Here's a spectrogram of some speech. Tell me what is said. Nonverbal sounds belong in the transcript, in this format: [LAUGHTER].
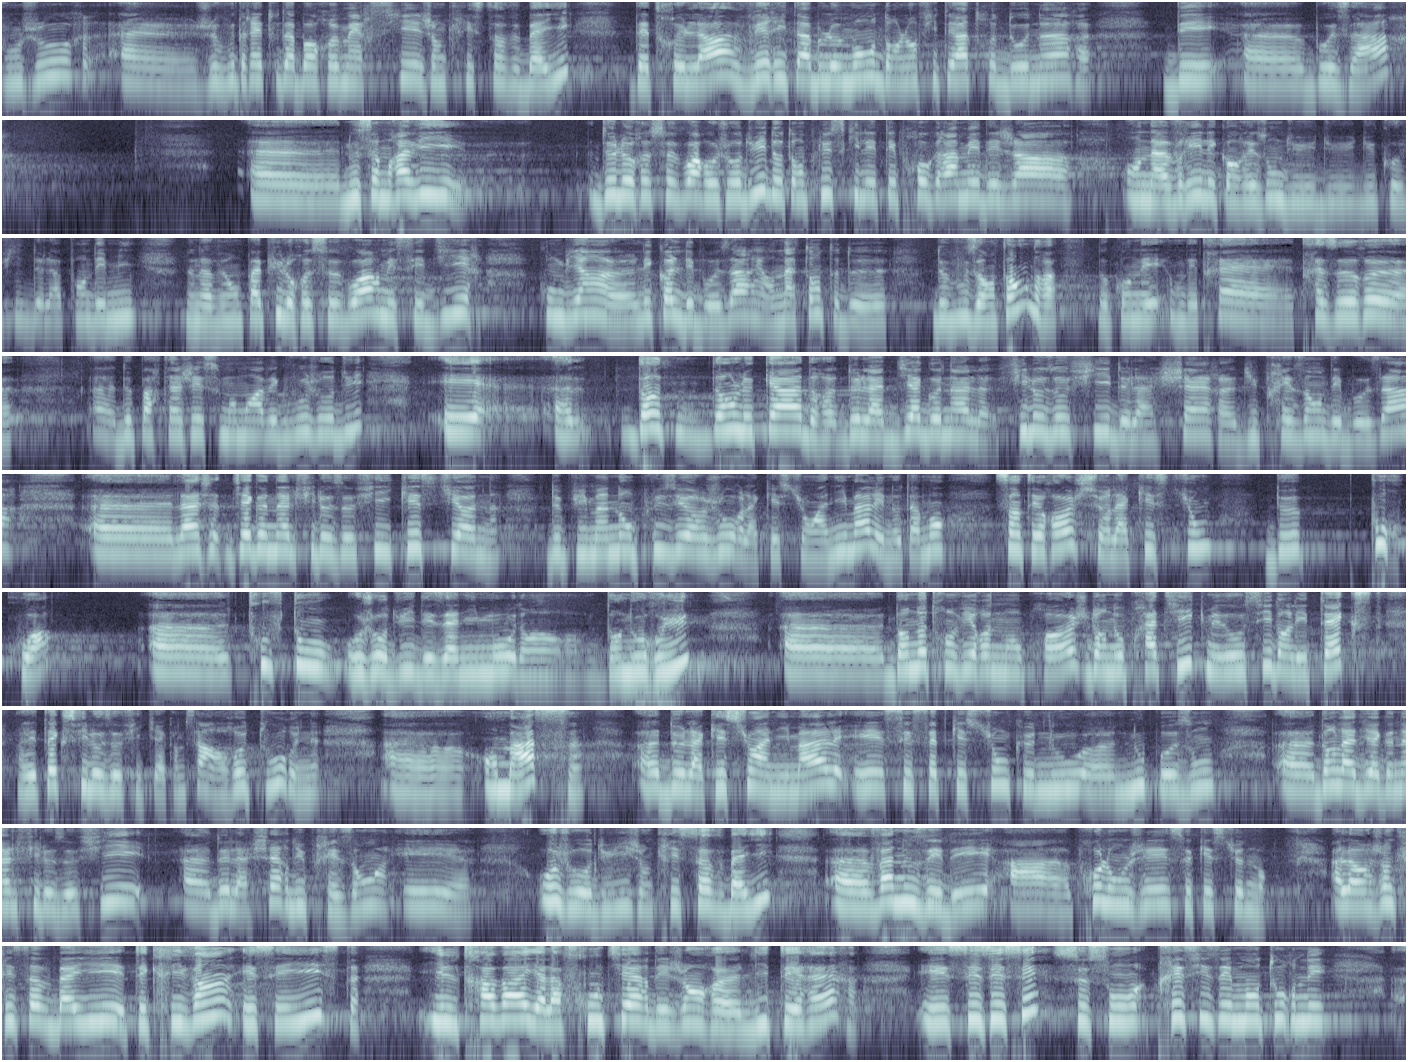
Bonjour, euh, je voudrais tout d'abord remercier Jean-Christophe Bailly d'être là véritablement dans l'amphithéâtre d'honneur des euh, beaux-arts. Euh, nous sommes ravis de le recevoir aujourd'hui, d'autant plus qu'il était programmé déjà en avril et qu'en raison du, Covid, de la pandémie, nous n'avions pas pu le recevoir, mais c'est dire combien l'école des beaux-arts est en attente de, vous entendre. Donc on est, très, heureux de partager ce moment avec vous aujourd'hui. Et euh, dans, le cadre de la diagonale philosophie de la chaire du présent des beaux-arts, euh, la diagonale philosophie questionne depuis maintenant plusieurs jours la question animale et notamment s'interroge sur la question de pourquoi euh, trouve-t-on aujourd'hui des animaux dans nos rues euh, dans notre environnement proche, dans nos pratiques, mais aussi dans les textes, dans les textes philosophiques. Il y a comme ça un retour une, euh, en masse euh, de la question animale, et c'est cette question que nous euh, nous posons euh, dans la diagonale philosophie de la chair du présent. Et aujourd'hui, Jean-Christophe Bailly va nous aider à prolonger ce questionnement. Alors, Jean-Christophe Bailly est écrivain, essayiste, il travaille à la frontière des genres littéraires et ses essais se sont précisément tournés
